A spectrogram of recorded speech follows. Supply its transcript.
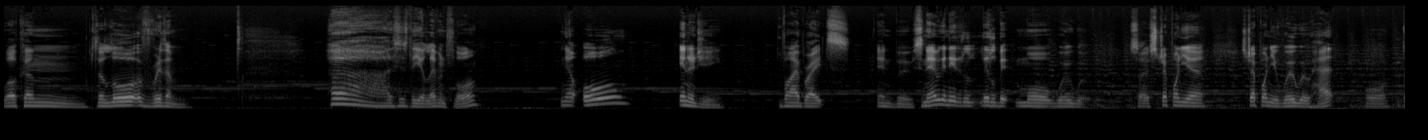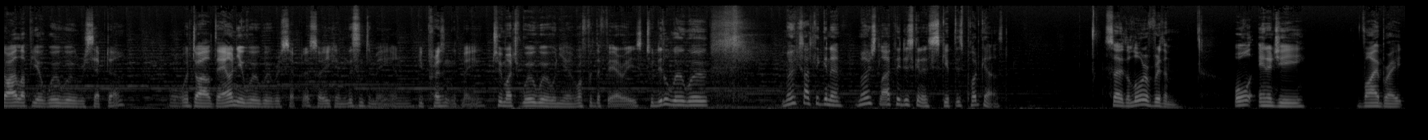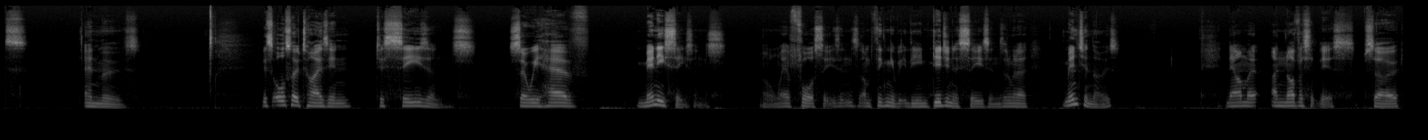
Welcome to the law of rhythm. Ah, this is the 11th law. Now, all energy vibrates and moves. So now we're going to need a little bit more woo woo. So strap on your strap on your woo woo hat or dial up your woo woo receptor or dial down your woo woo receptor so you can listen to me and be present with me. Too much woo woo and you're off with the fairies. Too little woo woo. Most likely gonna most likely just gonna skip this podcast. So the law of rhythm. All energy vibrates and moves. This also ties in to seasons. So we have many seasons. Oh, we have four seasons. I'm thinking of the indigenous seasons, and I'm going to mention those. Now, I'm a, a novice at this, so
